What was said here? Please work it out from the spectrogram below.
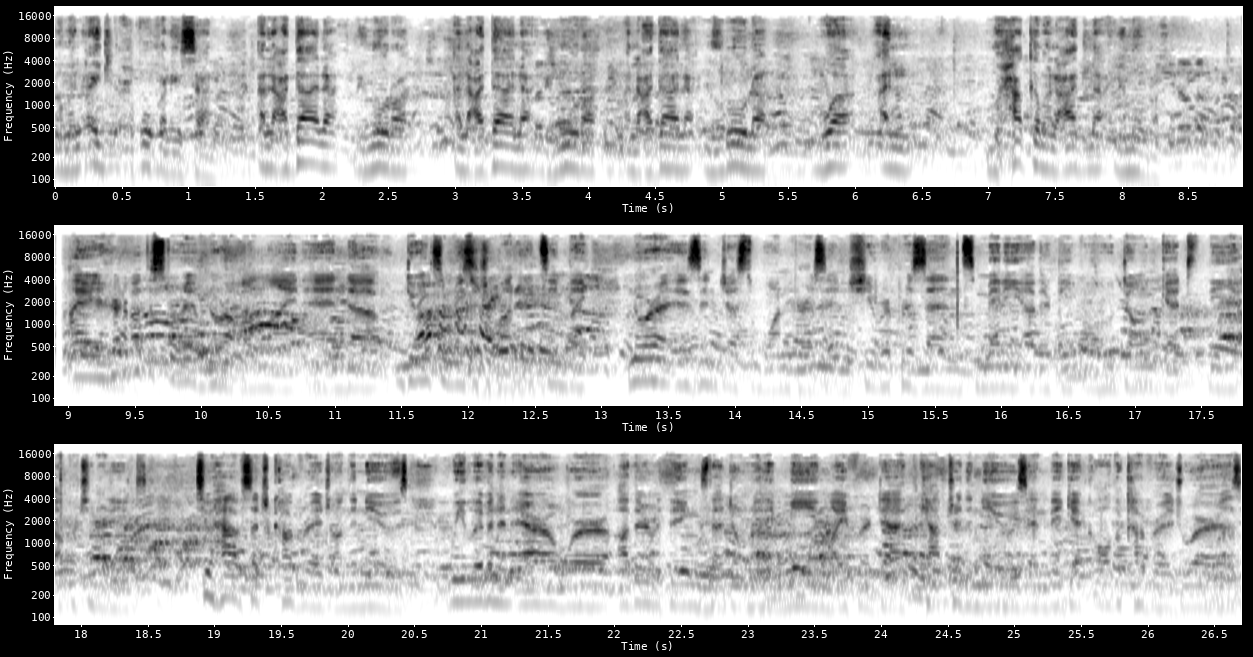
ومن أجل حقوق الإنسان. العدالة لنورة العدالة لنورة العدالة نرولا والمحاكمة العادلة لنورة I heard about the story of Nora online and uh, doing some research about it, it seemed like Nora isn't just one person. She represents many other people who don't get the opportunity to have such coverage on the news. We live in an era where other things that don't really mean life or death capture the news and they get all the coverage, whereas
